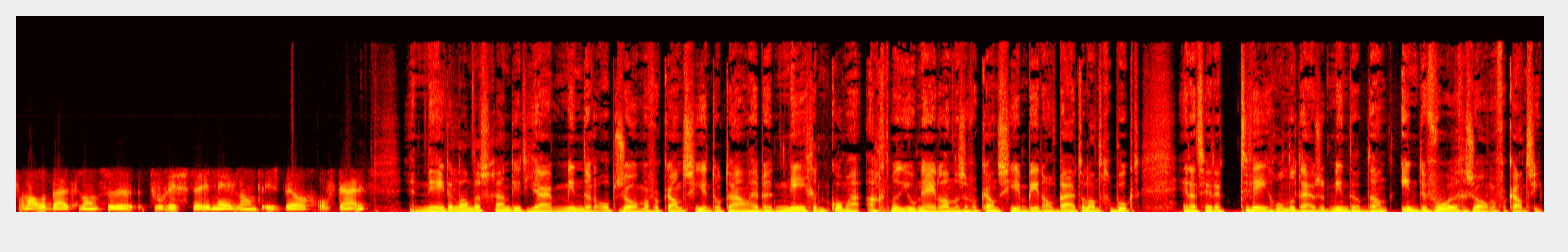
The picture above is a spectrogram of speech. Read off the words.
van alle buitenlandse toeristen in Nederland is Belg of Duits. En Nederlanders gaan dit jaar minder op zomervakantie. In totaal hebben 9,8 miljoen Nederlanders een vakantie in binnen- of buitenland geboekt. En dat zijn er 200.000 minder dan in de vorige zomervakantie.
